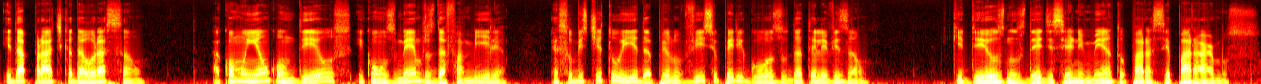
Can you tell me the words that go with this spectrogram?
e da prática da oração. A comunhão com Deus e com os membros da família é substituída pelo vício perigoso da televisão. Que Deus nos dê discernimento para separarmos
